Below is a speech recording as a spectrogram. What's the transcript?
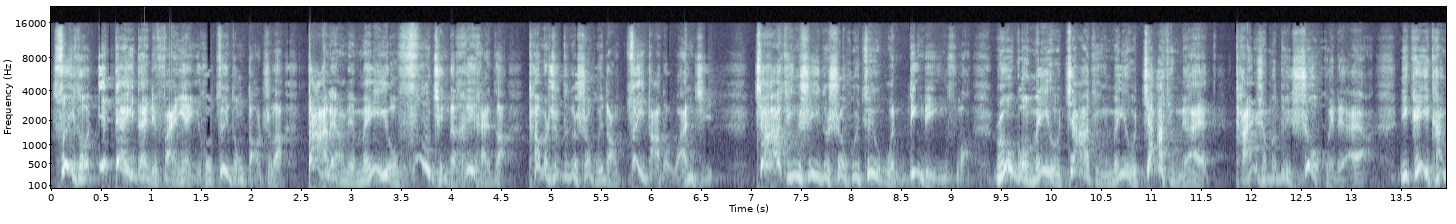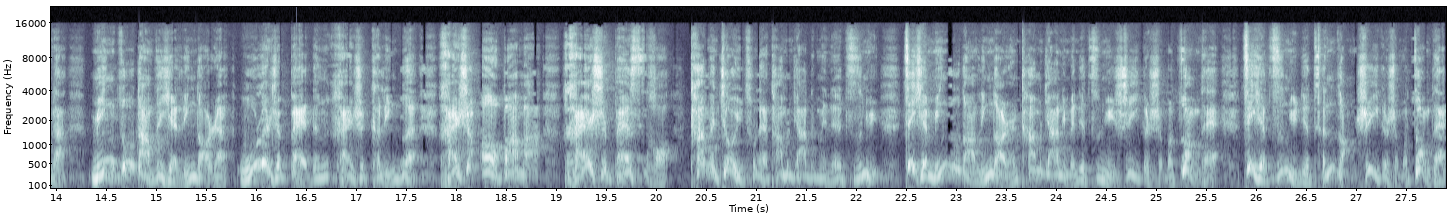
所以说一代一代的繁衍以后，最终导致了大量的没有父亲的黑孩子，他们是这个社会上最大的顽疾。家庭是一个社会最稳定的因素啊，如果没有家庭，没有家庭的爱。谈什么对社会的爱啊？你可以看看民主党这些领导人，无论是拜登还是克林顿，还是奥巴马，还是白思豪，他们教育出来他们家里面的子女，这些民主党领导人他们家里面的子女是一个什么状态？这些子女的成长是一个什么状态？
